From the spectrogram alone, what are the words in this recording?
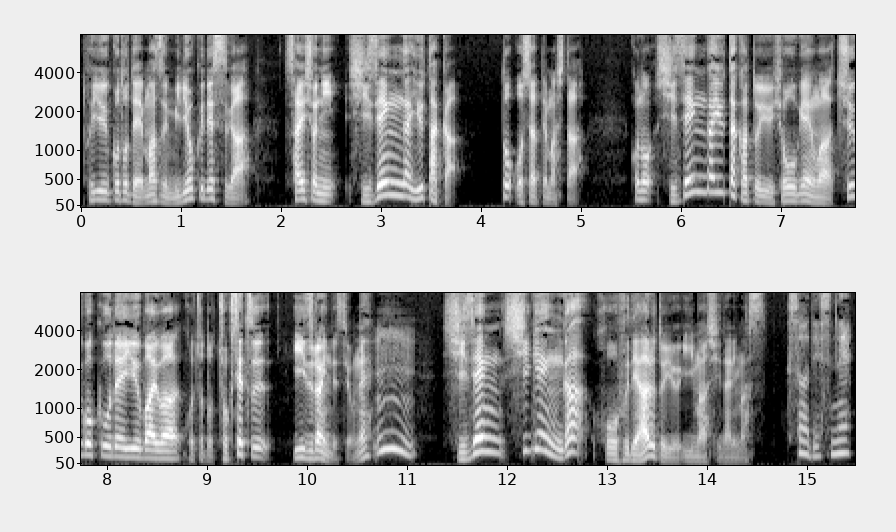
ということで、まず魅力ですが、最初に自然が豊かとおっしゃってました。この自然が豊かという表現は中国語で言う場合はこうちょっと直接言いづらいんですよね。うん。自然資源が豊富であるという言い回しになります。そうですね。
